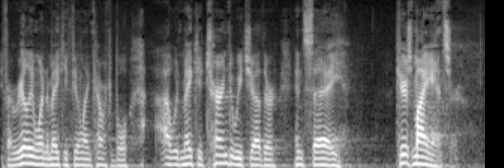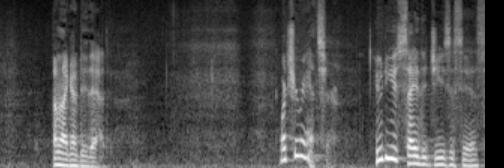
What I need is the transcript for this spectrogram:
if I really wanted to make you feel uncomfortable, I would make you turn to each other and say, Here's my answer. I'm not going to do that. What's your answer? Who do you say that Jesus is?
